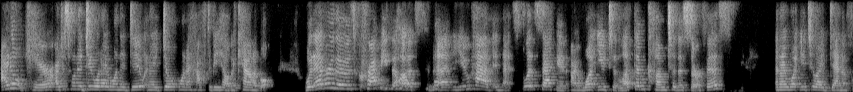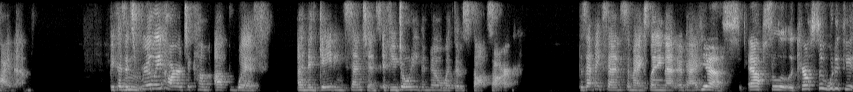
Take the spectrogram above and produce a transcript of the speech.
I don't care, I just want to do what I want to do and I don't want to have to be held accountable. Whatever those crappy thoughts that you have in that split second, I want you to let them come to the surface and I want you to identify them because it's mm. really hard to come up with a negating sentence if you don't even know what those thoughts are. Does that make sense? Am I explaining that okay? Yes, absolutely. Carol, so what did you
